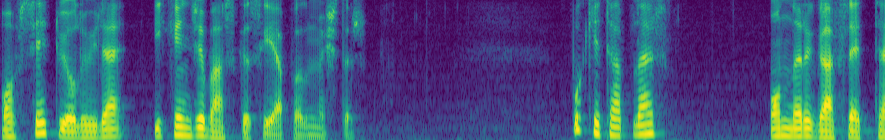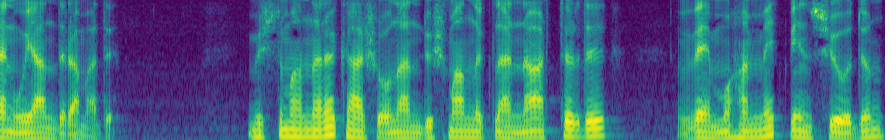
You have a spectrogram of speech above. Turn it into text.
ofset yoluyla ikinci baskısı yapılmıştır. Bu kitaplar onları gafletten uyandıramadı. Müslümanlara karşı olan düşmanlıklarını arttırdı ve Muhammed bin Suud'un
